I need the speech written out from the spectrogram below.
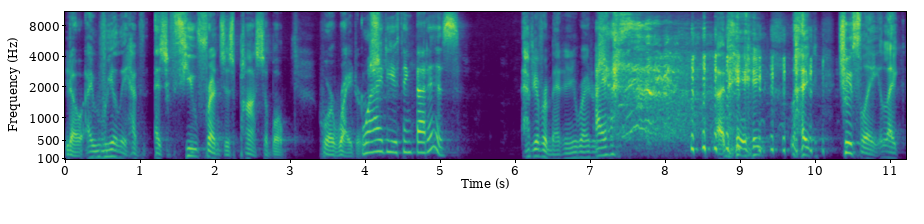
You know, I really have as few friends as possible who are writers. Why do you think that is? Have you ever met any writers? I I mean, like, truthfully, like,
